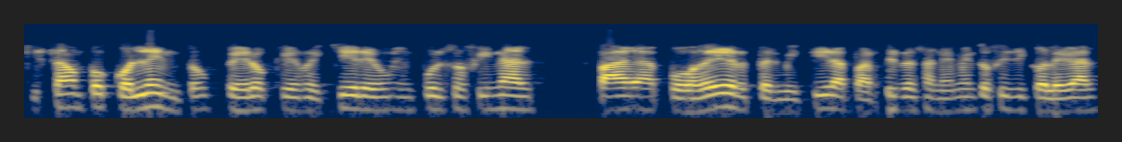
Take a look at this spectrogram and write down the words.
quizá un poco lento, pero que requiere un impulso final para poder permitir a partir del saneamiento físico legal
